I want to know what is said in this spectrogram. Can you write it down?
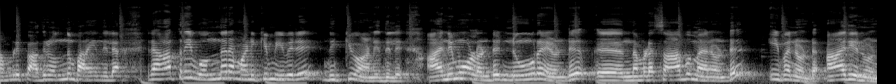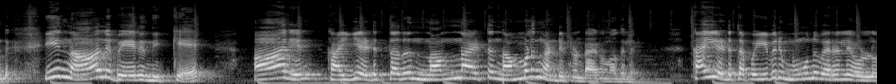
നമ്മളിപ്പോ അതിനൊന്നും പറയുന്നില്ല. രാത്രി ഒന്നര മണിക്കും ഇവർ നിൽക്കുവാണ് ഇതിൽ. അനിമോളുണ്ട് നൂറയുണ്ട് ഏർ സാബുമാനുണ്ട് ഇവനുണ്ട് ആര്യനുണ്ട്. ഈ നാല് പേര് നിൽക്കെ ആര്യൻ കൈയെടുത്തത് നന്നായിട്ട് നമ്മളും കണ്ടിട്ടുണ്ടായിരുന്നു അതിൽ കൈ എടുത്തപ്പോൾ ഇവർ മൂന്ന് പേരല്ലേ ഉള്ളൂ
